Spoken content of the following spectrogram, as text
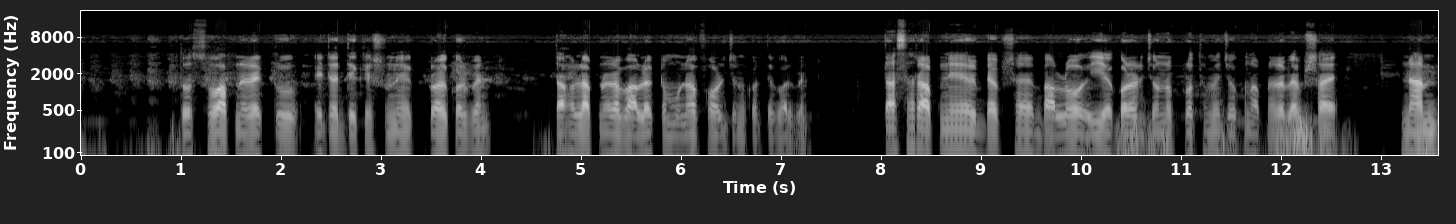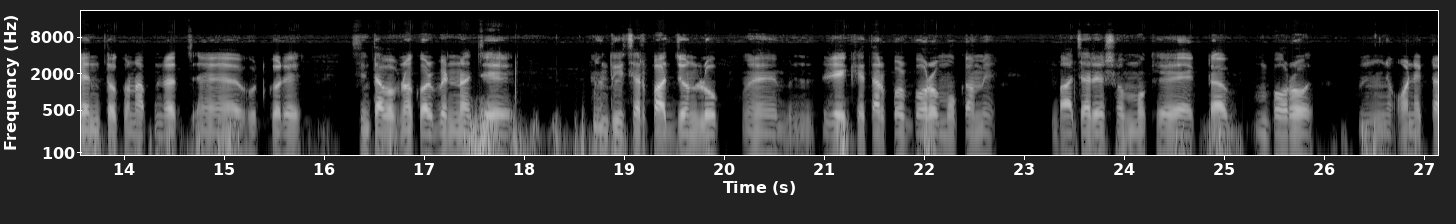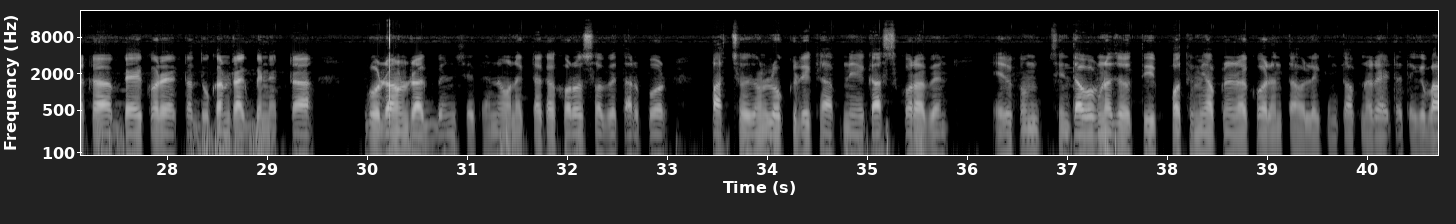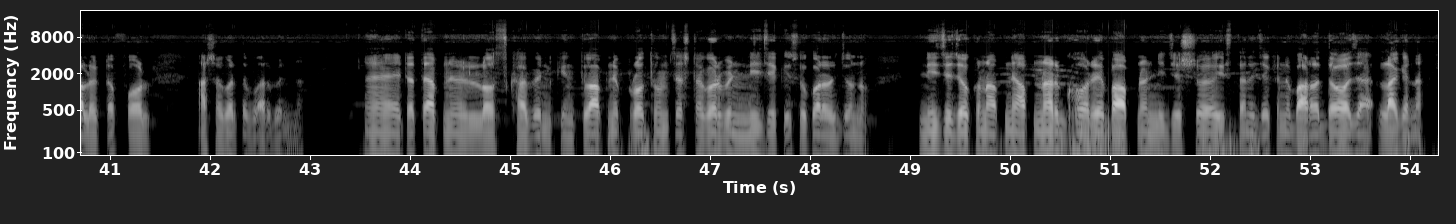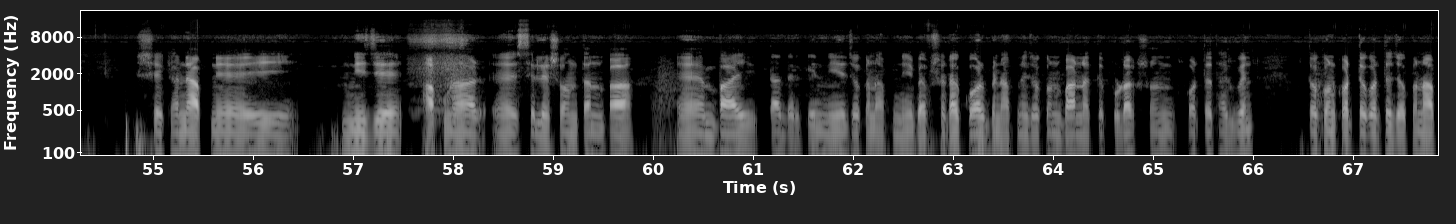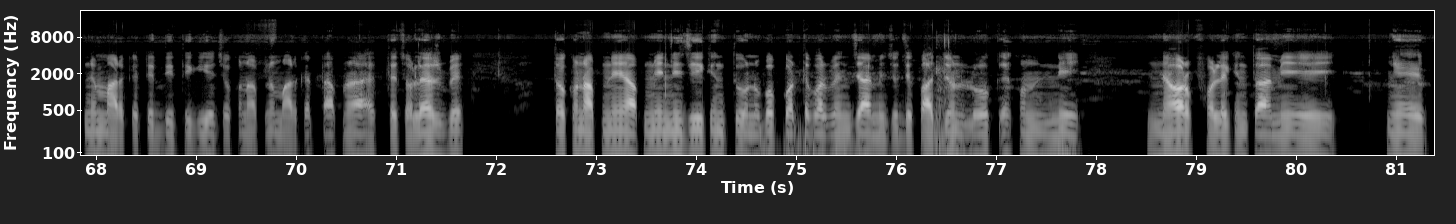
তো সো আপনারা একটু এটা দেখে শুনে ক্রয় করবেন, তাহলে আপনারা ভালো একটা মুনাফা অর্জন করতে পারবেন। তাছাড়া আপনি ব্যবসায় ভালো ইয়ে করার জন্য প্রথমে যখন আপনারা ব্যবসায় নামবেন, তখন আপনারা হুট করে চিন্তা ভাবনা করবেন না যে দুই চার পাঁচজন লোক রেখে তারপর বড় মোকামে বাজারের সম্মুখে একটা বড় অনেক টাকা ব্যয় করে একটা দোকান রাখবেন, একটা গোডাউন রাখবেন, সেখানে অনেক টাকা খরচ হবে, তারপর পাঁচ ছজন লোক রেখে আপনি কাজ করাবেন। এরকম চিন্তা ভাবনা যদি প্রথমে আপনারা করেন, তাহলে কিন্তু আপনারা এটা থেকে ভালো একটা ফল আশা করতে পারবেন না। এটাতে আপনি লস খাবেন। কিন্তু আপনি প্রথম চেষ্টা করবেন নিজে কিছু করার জন্য। নিজে যখন আপনি আপনার ঘরে বা আপনার নিজস্ব স্থানে যেখানে ভাড়া দেওয়া যা, লাগে না, সেখানে আপনি এই নিজে আপনার ছেলে সন্তান বা ভাই তাদেরকে নিয়ে যখন আপনি ব্যবসাটা করবেন, আপনি যখন বানাতে প্রোডাকশন করতে থাকবেন, তখন করতে করতে যখন আপনি মার্কেটে দিতে গিয়ে যখন আপনার মার্কেটটা আপনার আয়ত্তে চলে আসবে তখন আপনি আপনি নিজেই কিন্তু অনুভব করতে পারবেন যে, আমি যদি পাঁচজন লোক এখন নেই, নেওয়ার ফলে কিন্তু আমি এই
